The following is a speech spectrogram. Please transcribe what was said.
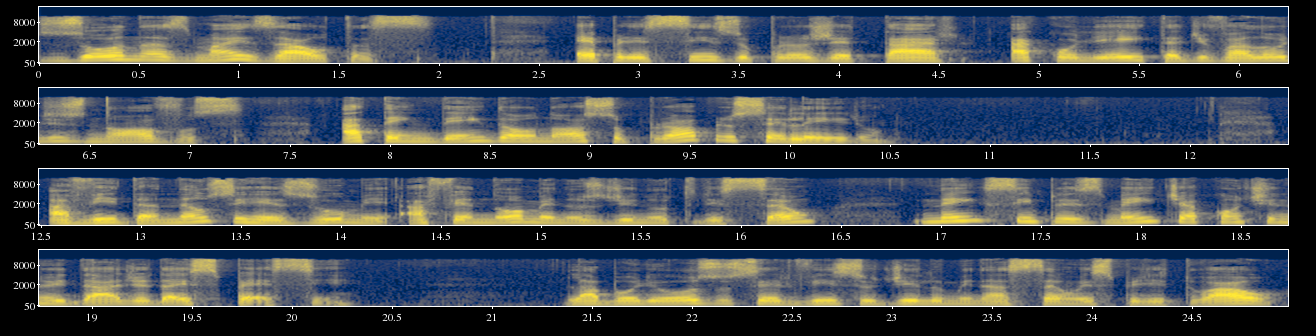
zonas mais altas. É preciso projetar a colheita de valores novos, atendendo ao nosso próprio celeiro. A vida não se resume a fenômenos de nutrição nem simplesmente a continuidade da espécie. Laborioso serviço de iluminação espiritual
